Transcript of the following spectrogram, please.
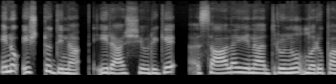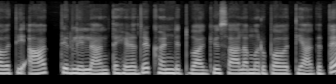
ಇನ್ನು ಇಷ್ಟು ದಿನ ಈ ರಾಶಿಯವರಿಗೆ ಸಾಲ ಏನಾದ್ರೂ ಮರುಪಾವತಿ ಆಗ್ತಿರ್ಲಿಲ್ಲ ಅಂತ ಹೇಳಿದ್ರೆ ಖಂಡಿತವಾಗಿಯೂ ಸಾಲ ಮರುಪಾವತಿ ಆಗುತ್ತೆ.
